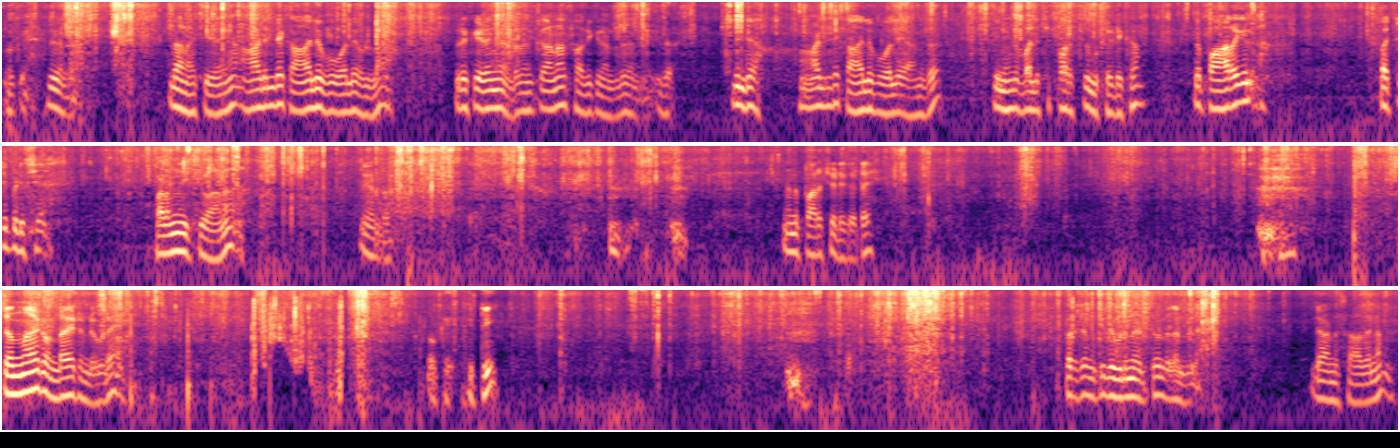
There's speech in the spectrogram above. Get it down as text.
ഓക്കെ ഇത് കണ്ടോ? ഇതാണ് കിഴങ്ങ്. ആടിന്റെ കാൽ പോലെയുള്ള ഒരു കിഴങ്ങുണ്ട് നിങ്ങൾക്ക് കാണാൻ സാധിക്കുന്നുണ്ട്? ഇത് ഇതിന്റെ ആടിന്റെ കാൽ പോലെയാണിത്. പിന്നെ ഇത് വലിച്ച് പറിച്ച് നമുക്ക് എടുക്കാം. ഇത് പാറയിൽ പറ്റിപ്പിടിച്ച് വളർന്നു നിൽക്കുവാണ്. ഇതുണ്ടോ ഞാൻ പറിച്ചെടുക്കട്ടെ. നന്നായിട്ടുണ്ടായിട്ടുണ്ട് ഇവിടെ. ഓക്കെ കിട്ടി. പറിച്ച് നമുക്കിത് ഇവിടുന്ന് എടുത്തുകൊണ്ട് കണ്ടില്ല. ഇതാണ് സാധനം.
